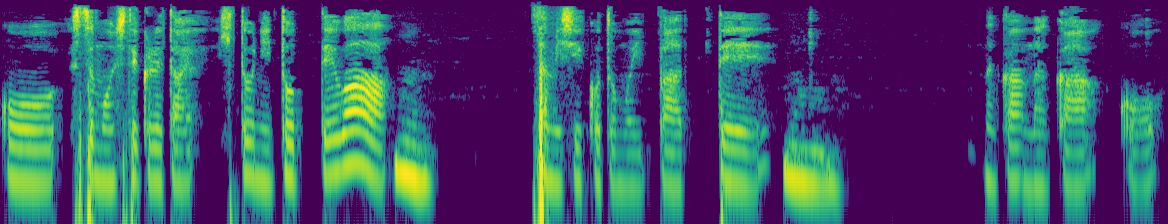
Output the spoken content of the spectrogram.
こう質問してくれた人にとっては、うん。寂しいこともいっぱいあって、うん。なかなかこう、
